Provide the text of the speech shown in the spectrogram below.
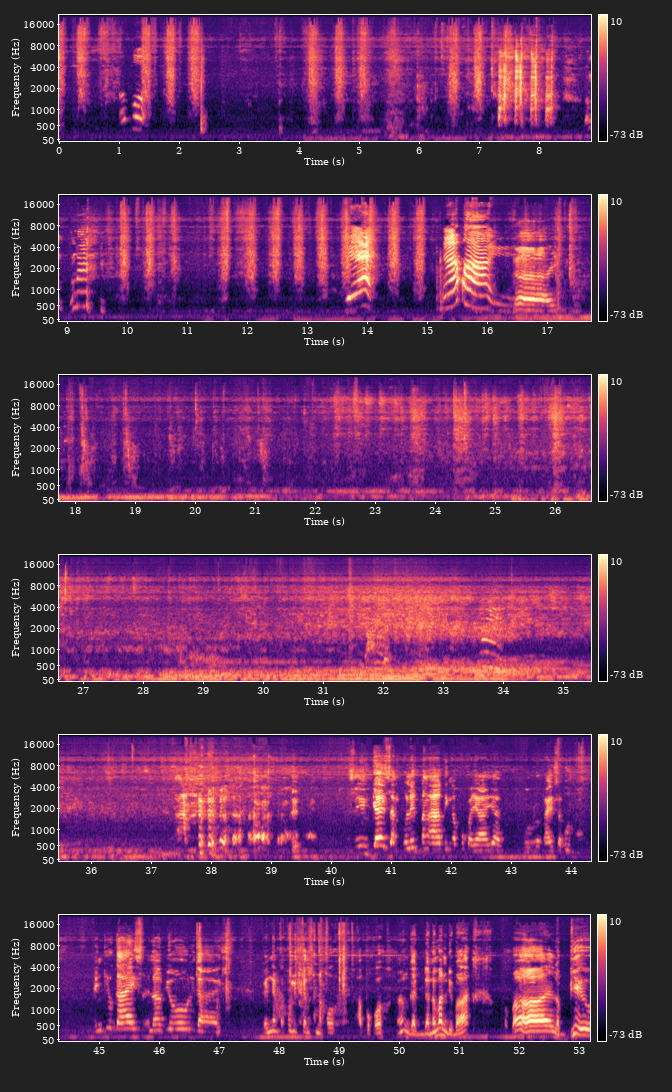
So yun guys, ang kulit ng ating apo kaya yan. Puro tayo sa bud. Thank you guys. I love you all guys. Ganyan kakulit yung anak ko. Apo ko. Ang ganda naman, di ba? Bye. Love you.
